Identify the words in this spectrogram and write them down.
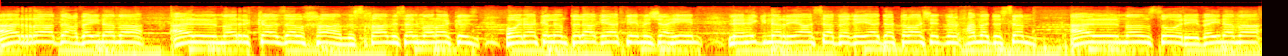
الرابع بينما المركز الخامس. خامس المراكز. هناك الانطلاق يأتي من شاهين لهجن الرئاسة بقيادة راشد بن محمد السم المنصوري بينما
